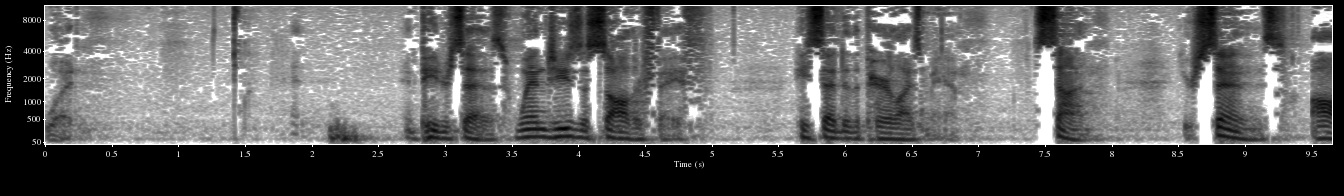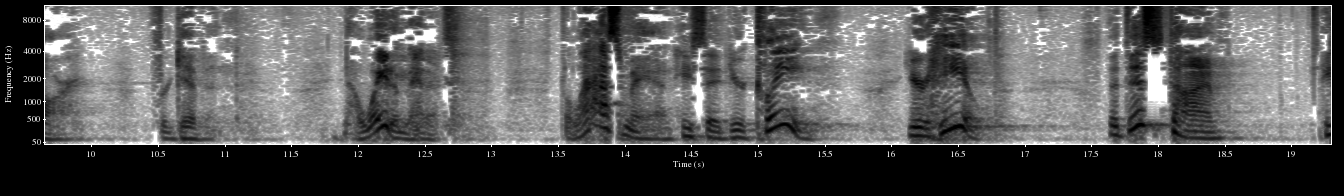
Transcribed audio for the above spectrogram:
would. And Peter says, when Jesus saw their faith, he said to the paralyzed man, Son, your sins are forgiven. Now, wait a minute. The last man, he said, You're clean, you're healed. But this time, he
